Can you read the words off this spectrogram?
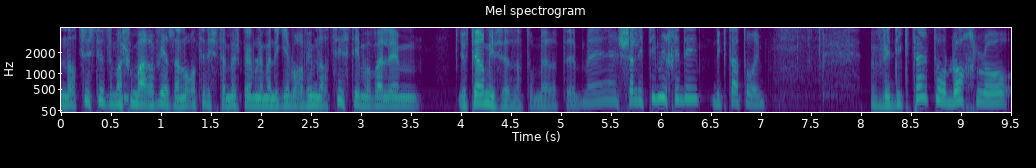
נרציסטיות זה משהו מערבי, אז אני לא רוצה להשתמש בהם למנהיגים ערבים נרציסטים, אבל הם יותר מזה, זאת אומרת, הם אה, שליטים יחידים, דיקטטורים. ודיקטטור נוח לו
